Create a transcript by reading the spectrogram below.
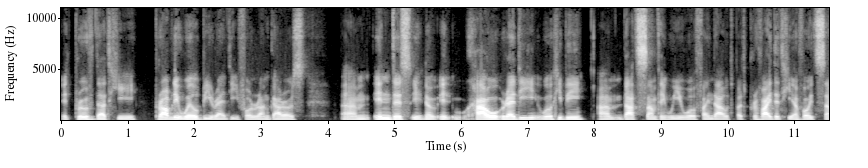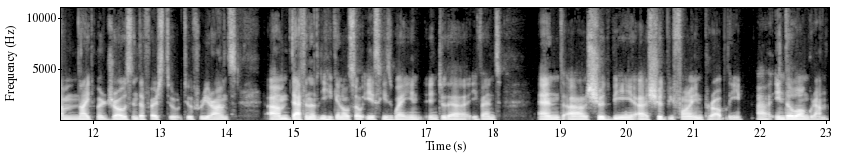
it proved that he probably will be ready for Roland Garros. Um, in this, you know, it, how ready will he be? Um, that's something we will find out. But provided he avoids some nightmare draws in the first two, two, three rounds, um, definitely he can also ease his way in, into the event, and uh, should be uh, should be fine probably uh, in the long run.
